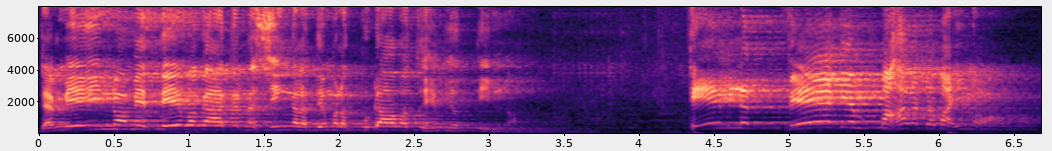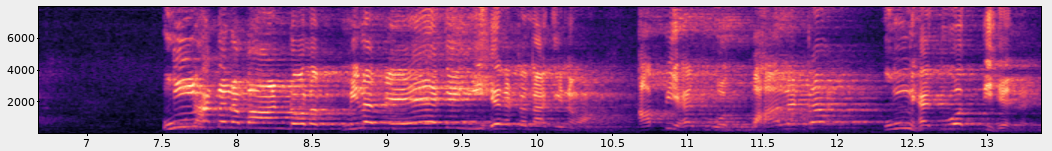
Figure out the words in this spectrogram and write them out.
දැන් මේ ඉන්නවා මේ තේවගා කරන සිංහල දෙමළ කුඩාවතු හිමියොත් ඉන්නවා. තේමිල වේගෙන් පහළට වහිනවා. උන් හදන භාණ්ඩවල මිල වේගෙන් ඉහළට නගිනවා. අපි හැදුවොත් පහළට, උන් හැදුවොත් ඉහළට.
